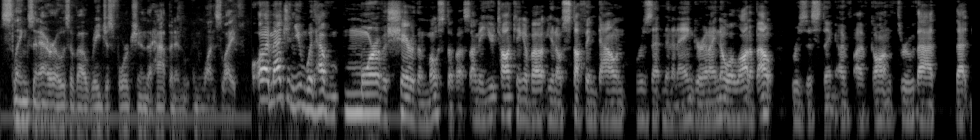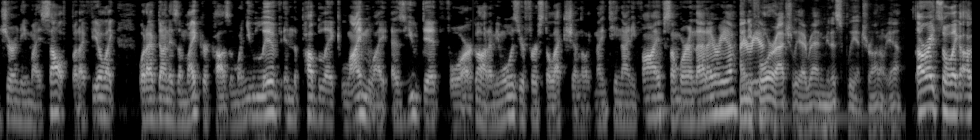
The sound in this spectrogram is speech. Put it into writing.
slings and arrows of outrageous fortune that happen in, in one's life. Well, I imagine you would have more of a share than most of us. I mean, you're talking about, you know, stuffing down resentment and anger, and I know a lot about resisting. I've I've gone through that that journey myself, but I feel like what I've done is a microcosm. When you live in the public limelight, as you did for God, I mean, what was your first election? Like 1995, somewhere in that area. 94, actually, I ran municipally in Toronto. Yeah. All right, so like a,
